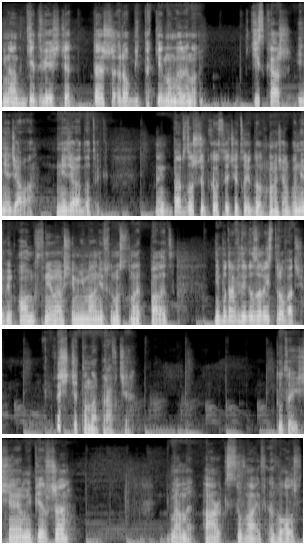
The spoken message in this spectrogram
i nawet G200 też robi takie numery. No, wciskasz i nie działa. Nie działa dotyk. Jak bardzo szybko chcecie coś dotknąć, albo nie wiem, omknie wam się minimalnie w którą stronę palec, nie potrafi tego zarejestrować. Weźcie to naprawcie. Tutaj Xiaomi pierwsze. I mamy Arc Survive Evolved.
